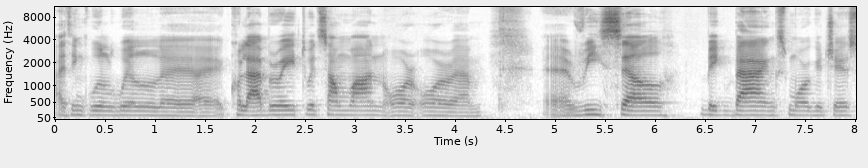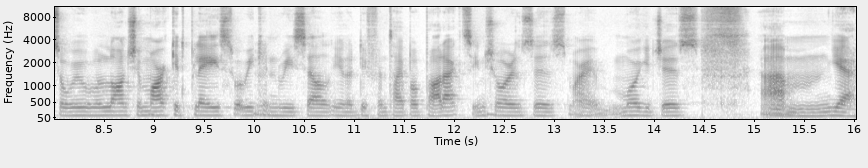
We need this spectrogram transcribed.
I think we'll will uh, collaborate with someone or or um, uh, resell big banks mortgages or we will launch a marketplace where we can resell you know different type of products insurances mortgages um, yeah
